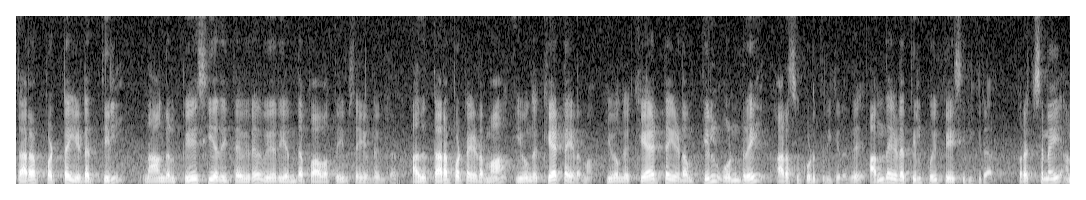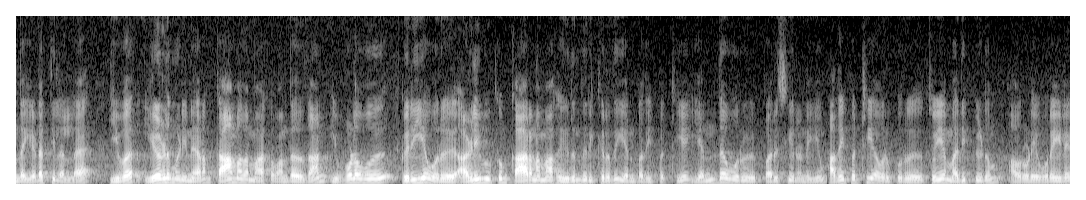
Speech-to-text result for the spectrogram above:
தரப்பட்ட இடத்தில் நாங்கள் பேசியதை தவிர வேறு எந்த பாவத்தையும் செய்யவில்லை என்றார். அது தரப்பட்ட இடமா? இவங்க கேட்ட இடமா? இவங்க கேட்ட இடத்தில் ஒன்றை அரசு கொடுத்திருக்கிறது. அந்த இடத்தில் போய் பேசியிருக்கிறார். பிரச்சனை அந்த இடத்தில் அல்ல. இவர் ஏழு மணி நேரம் தாமதமாக வந்ததுதான் இவ்வளவு பெரிய ஒரு அழிவுக்கும் காரணமாக இருந்திருக்கிறது என்பதை பற்றிய எந்த ஒரு பரிசீலனையும் அதை பற்றி அவருக்கு ஒரு சுய மதிப்பீடும் அவருடைய உரையிலே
